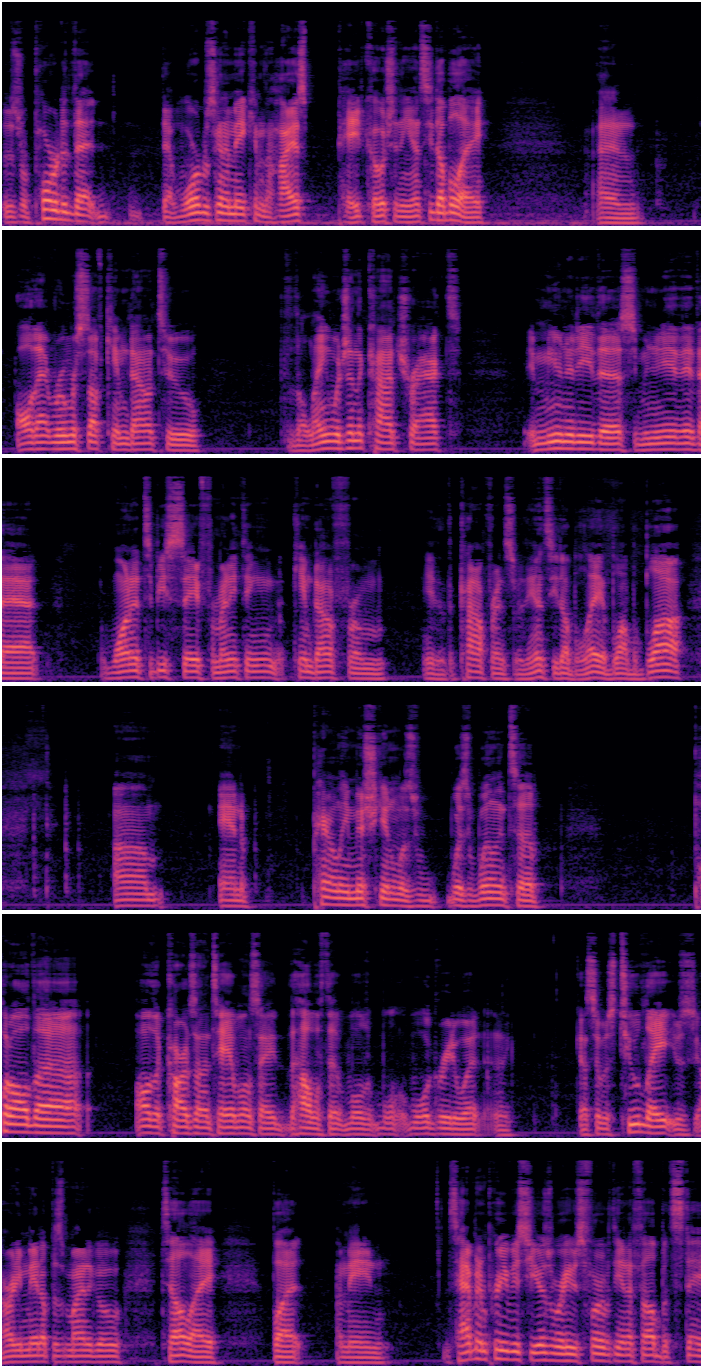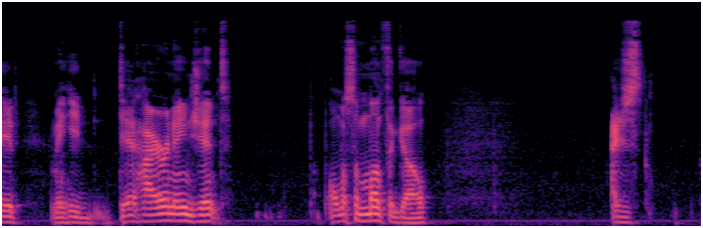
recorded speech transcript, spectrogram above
it was reported that that Warde was going to make him the highest paid coach in the NCAA, and all that rumor stuff came down to the language in the contract, immunity this, immunity that, wanted to be safe from anything that came down from either the conference or the NCAA, blah blah blah. Um, and apparently Michigan was was willing to put all the all the cards on the table and say the hell with it. We'll we'll, we'll agree to it. And I guess it was too late. He was already made up his mind to go to LA, but I mean, it's happened in previous years where he was flirting with the NFL but stayed. I mean, he did hire an agent almost a month ago. I just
